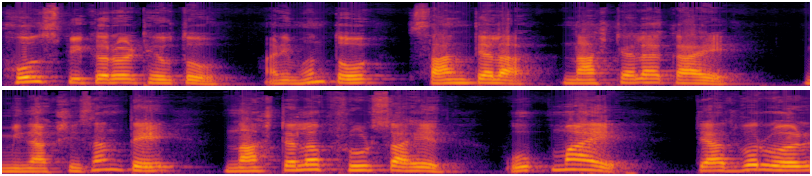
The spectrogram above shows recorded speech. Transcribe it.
फोन स्पीकरवर ठेवतो आणि म्हणतो सांग त्याला नाश्त्याला काय मीनाक्षी सांगते नाश्त्याला फ्रुट्स आहेत. उपमा आहे. त्याचबरोबर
